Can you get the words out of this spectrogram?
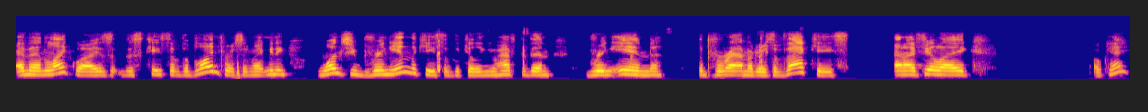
And then likewise, this case of the blind person, right? Meaning once you bring in the case of the killing, you have to then bring in the parameters of that case. And I feel like, okay,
